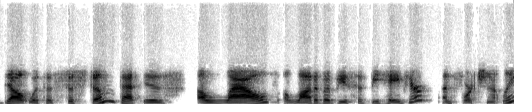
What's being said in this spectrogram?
dealt with a system that is allows a lot of abusive behavior, unfortunately.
